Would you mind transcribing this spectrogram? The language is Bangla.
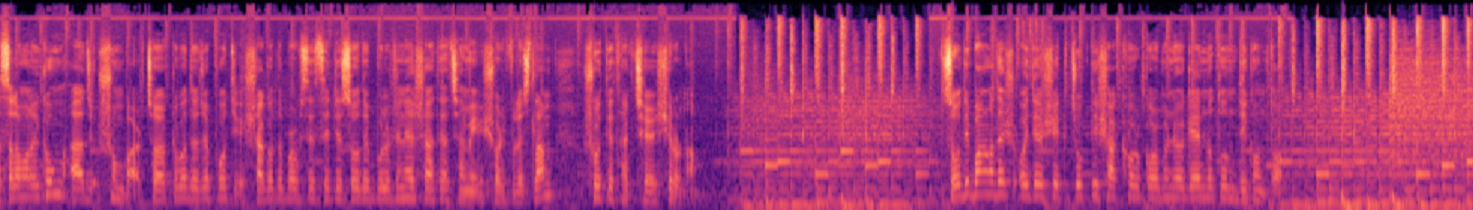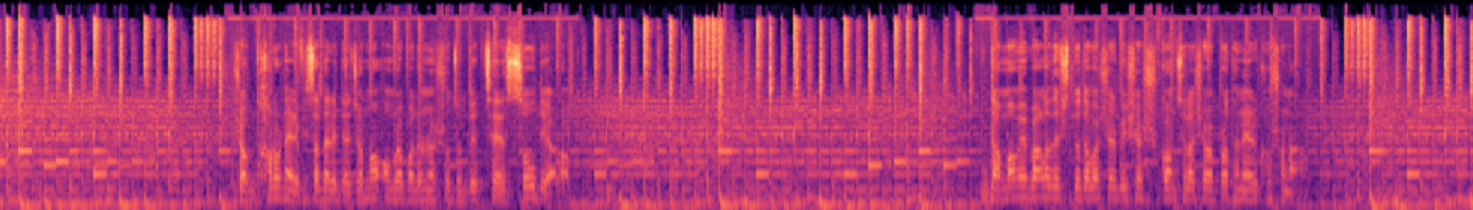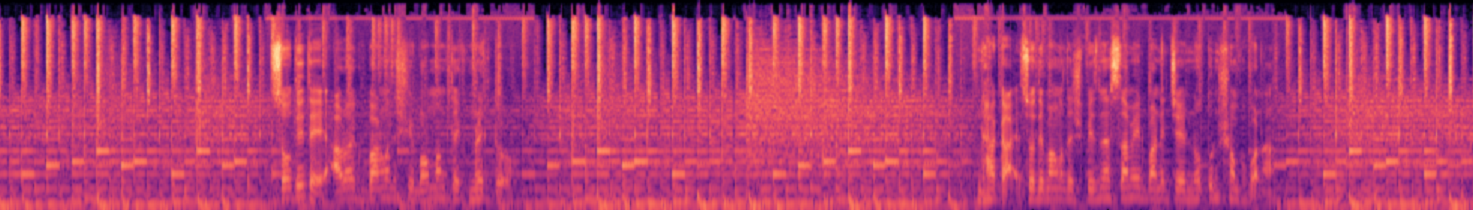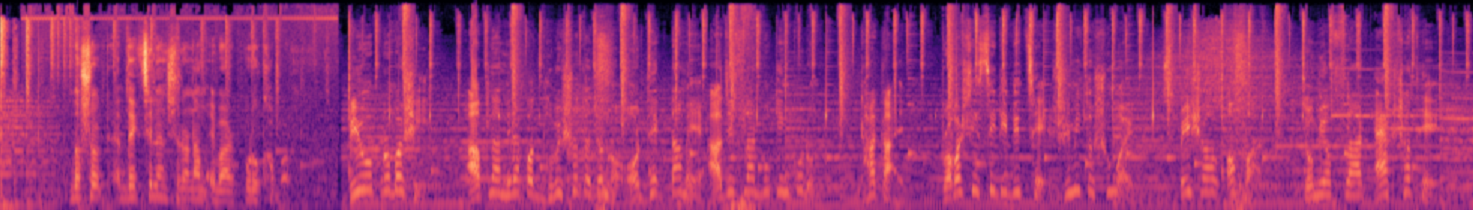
আসসালামু আলাইকুম, আজ সোমবার, ছয় অক্টোবর দু হাজার পঁচিশ, স্বাগত প্রবাসী সিটি সৌদি বুলেটিনের সাথে আছে আমি শরীফুল ইসলাম, শুরুতে থাকছে শিরোনাম। সৌদি বাংলাদেশ ঐতিহাসিক চুক্তি স্বাক্ষর কর্মী নিয়োগে নতুন দিগন্ত। সব ধরনের ভিসাদারীদের জন্য ওমরা পালনের সুযোগ দিচ্ছে সৌদি আরব। দামামে বাংলাদেশ দূতাবাসের বিশেষ কনসুলার সেবা প্রধানের ঘোষণা। সৌদিতে আরও এক বাংলাদেশি মর্মান্তিক মৃত্যু। ঢাকায় সৌদি বাংলাদেশ বিজনেস সামিট বাণিজ্যের নতুন সম্ভাবনা। দর্শক, দেখছিলেন শিরোনাম, এবার পুরো খবর। প্রিয় প্রবাসী, আপনার নিরাপদ ভবিষ্যতের জন্য অর্ধেক দামে আজই ফ্ল্যাট বুকিং করুন। ঢাকায় প্রবাসী সিটি দিচ্ছে সীমিত সময়ের স্পেশাল অফার জমিও ফ্ল্যাট একসাথে।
